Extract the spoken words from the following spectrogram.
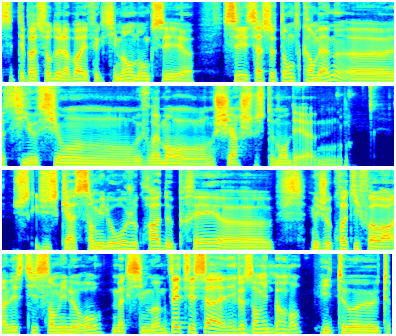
C'était pas sûr de l'avoir effectivement, donc c'est, c'est, ça se tente quand même. si, si on vraiment on cherche justement des jusqu'à 100 000 euros, je crois, de prêt. mais je crois qu'il faut avoir investi 100 000 euros maximum. En fait, c'est ça. 200 000, pardon. Il te, te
